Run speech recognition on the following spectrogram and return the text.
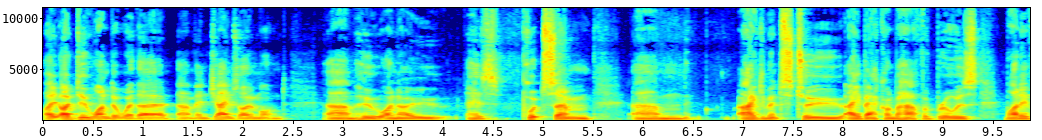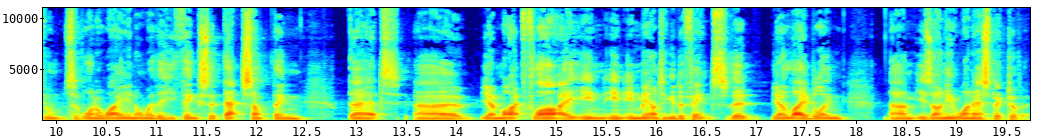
I, I, do wonder whether um, and James Omond, um, who I know has put some um, arguments to ABAC on behalf of brewers, might even sort of want to weigh in on whether he thinks that that's something that uh, you know, might fly in, in, in mounting a defence that you know labelling um, is only one aspect of it.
